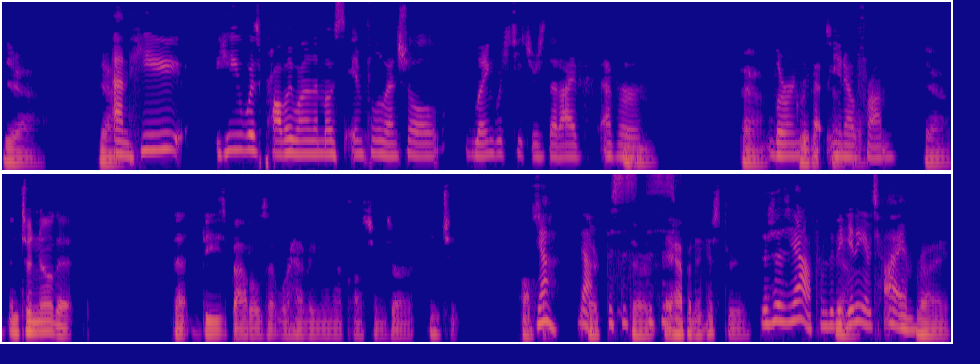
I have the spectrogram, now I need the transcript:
Yeah. Yeah. And he he was probably one of the most influential language teachers that I've ever Mhm. Yeah. learned about, you know from. Yeah, and to know that that these battles that we're having in our classrooms are ancient. Also, Yeah, yeah. They're- This is this they is happen in history, this is yeah from the Yeah. beginning of time. right?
